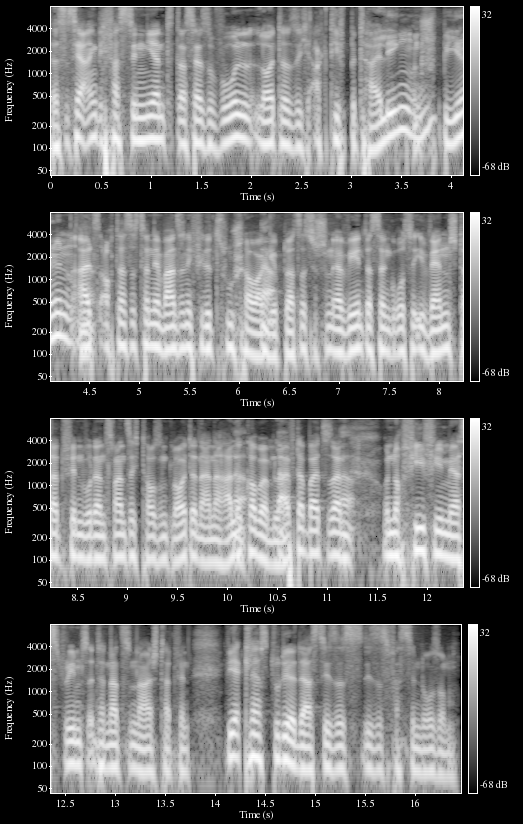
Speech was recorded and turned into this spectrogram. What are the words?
Das ist ja eigentlich faszinierend, dass ja sowohl Leute sich aktiv beteiligen und mhm. spielen, als ja. auch, dass es dann ja wahnsinnig viele Zuschauer ja. gibt. Du hast es ja schon erwähnt, dass dann große Events stattfinden, wo dann 20.000 Leute in einer Halle ja. kommen, um live dabei zu sein und noch viel, viel mehr Streams international stattfinden. Wie erklärst du dir das, dieses, dieses Faszinosum?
